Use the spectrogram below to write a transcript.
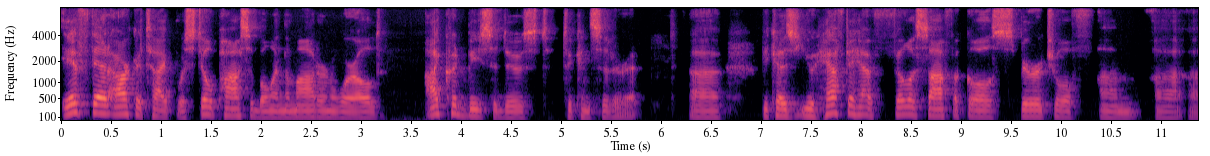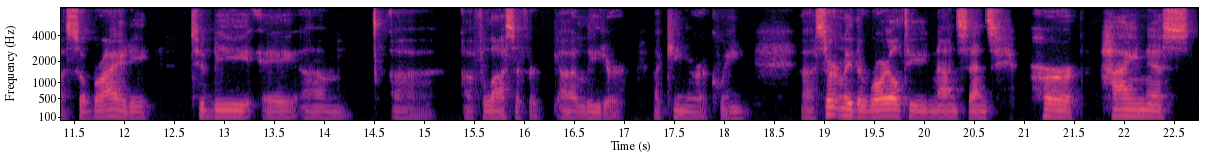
if that archetype was still possible in the modern world, I could be seduced to consider it. Uh, because you have to have philosophical, spiritual um, uh, uh, sobriety to be a, um, uh, a philosopher uh, leader, a king or a queen. Uh, certainly, the royalty nonsense, her highness,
